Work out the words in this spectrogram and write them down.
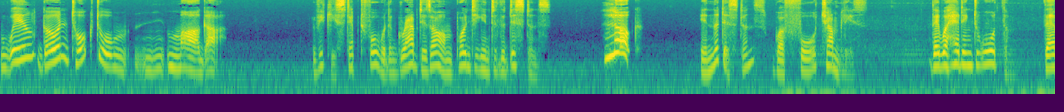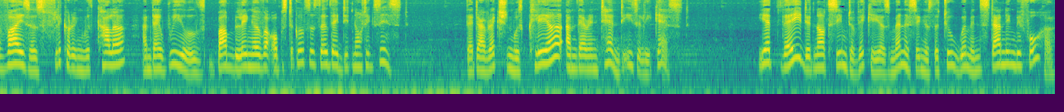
We'll go and talk to Maaga. Vicky stepped forward and grabbed his arm, pointing into the distance. Look! In the distance were four Chumblies. They were heading toward them their visors flickering with colour and their wheels bubbling over obstacles as though they did not exist. Their direction was clear and their intent easily guessed. Yet they did not seem to Vicky as menacing as the two women standing before her.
